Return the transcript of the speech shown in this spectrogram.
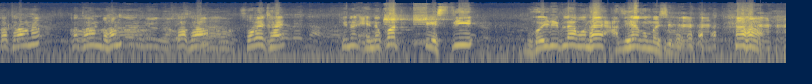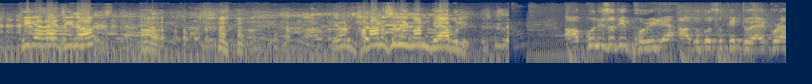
তই খাওঁ না? তই খাওঁ ধন তই খাওঁ চবেই খায়। কিন্তু এনেকুৱা টেষ্টি ভৰি দি পেলাই বনাই আজিহে গম পাইছিলোঁ। ঠিক আছে যি নহওক অঁ। ইমান ভবা নাছিলোঁ ইমান বেয়া বুলি। আপুনি যদি ভৰিৰে আলু গচকি তৈয়াৰ কৰা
